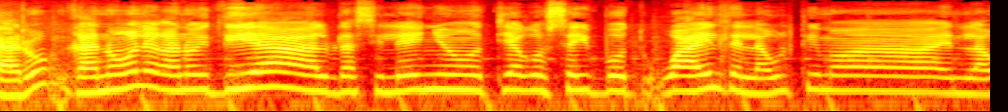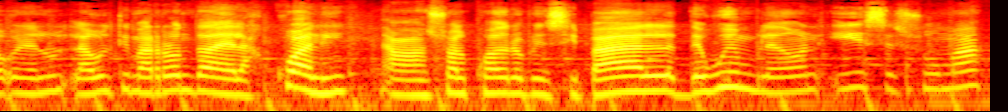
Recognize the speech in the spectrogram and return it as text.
Claro, ganó, le ganó hoy día al brasileño Thiago Seibot Wild en la última en la, el- última ronda de las quali, avanzó al cuadro principal de Wimbledon y se suma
